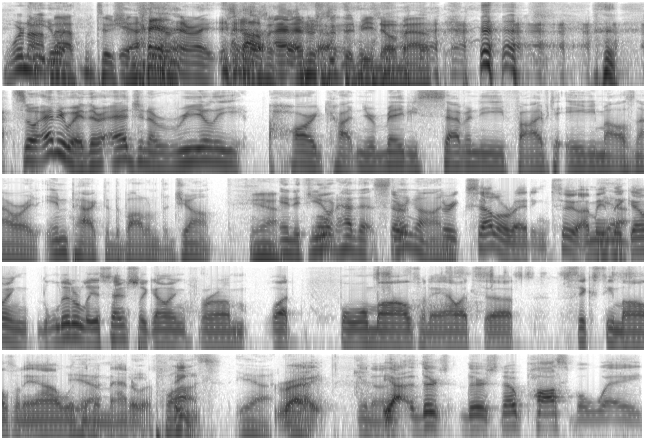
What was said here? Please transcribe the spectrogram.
We're not Feet away. mathematicians yeah, here. right. Stop it. I understood there'd be no math. so anyway, they're edging a really hard cut, and you're maybe 75 to 80 miles an hour at impact at the bottom of the jump. Yeah. And if you don't have that They're, sling on, they're accelerating too. I mean, Yeah. they're going literally, essentially going from what four miles an hour to sixty miles an hour within yeah, a matter of plus, feet. yeah, Right. You know, Yeah, there's there's no possible way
